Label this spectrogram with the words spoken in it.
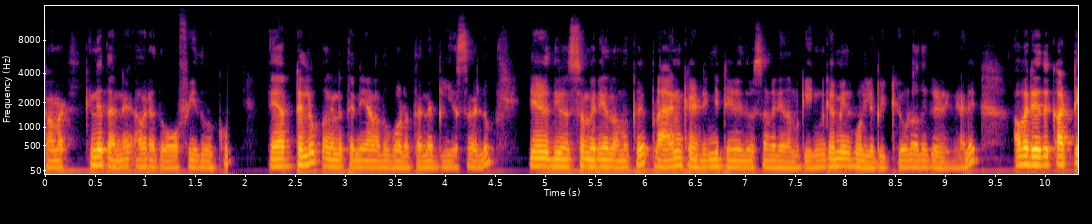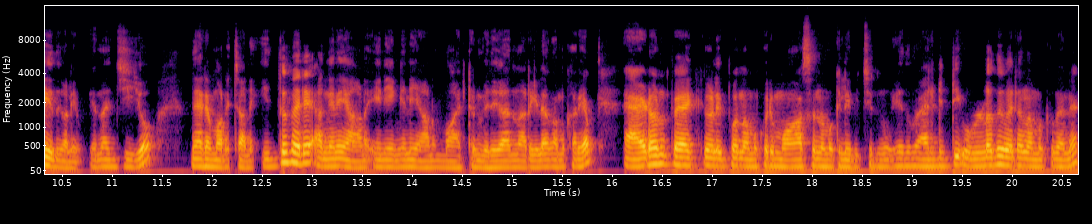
കണക്കിന് തന്നെ അവരത് ഓഫ് ചെയ്ത് വെക്കും. എയർടെലും അങ്ങനെ തന്നെയാണ് അതുപോലെ തന്നെ ബി എസ് എല്ലും. ഏഴ് ദിവസം വരെ നമുക്ക് പ്ലാൻ കഴിഞ്ഞിട്ട് ഏഴ് ദിവസം വരെ നമുക്ക് ഇൻകമിംഗ് കോൾ ലഭിക്കുകയുള്ളൂ. അത് കഴിഞ്ഞാൽ അവരത് കട്ട് ചെയ്ത് കളയും. എന്നാൽ ജിയോ നേരെ മറിച്ചാണ്. ഇതുവരെ അങ്ങനെയാണ്. ഇനി എങ്ങനെയാണ് മാറ്റം വരിക എന്നറിയില്ല. നമുക്കറിയാം. ആഡ് ഓൺ പാക്കുകൾ ഇപ്പോൾ നമുക്കൊരു മാസം നമുക്ക് ലഭിച്ചിരുന്നു. ഏത് വാലിഡിറ്റി ഉള്ളത് വരെ നമുക്ക് തന്നെ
